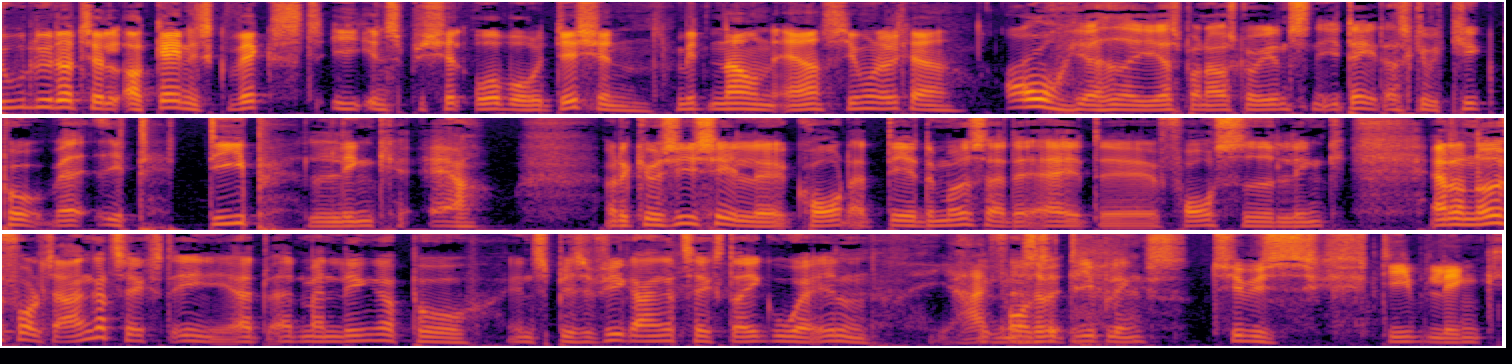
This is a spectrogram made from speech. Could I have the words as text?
Du lytter til Organisk Vækst i en speciel ordbog edition. Mit navn er Simon Elkær. Og jeg hedder Jesper Nørsgaard Jensen. I dag der skal vi kigge på, hvad et deep link er. Og det kan jo sige helt uh, kort, at det er det modsatte af et uh, forside link. Er der noget i forhold til ankertekst egentlig, at, at man linker på en specifik ankertekst, og ikke URL'en? Ja, i forhold til deep links. Typisk deep, link,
